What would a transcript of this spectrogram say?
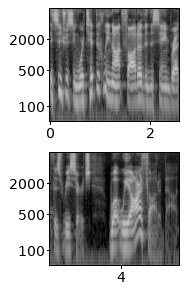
it's interesting. We're typically not thought of in the same breath as research. What we are thought about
